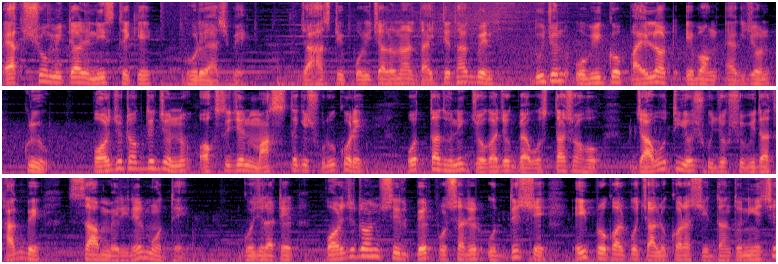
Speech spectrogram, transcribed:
একশো মিটার নিচ থেকে ঘুরে আসবে। জাহাজটি পরিচালনার দায়িত্বে থাকবেন দুজন অভিজ্ঞ পাইলট এবং একজন ক্রু পর্যটকদের জন্য অক্সিজেন মাস্ক থেকে শুরু করে অত্যাধুনিক যোগাযোগ ব্যবস্থা সহ যাবতীয় সুযোগ সুবিধা থাকবে সাবমেরিনের মধ্যে। গুজরাটের পর্যটন শিল্পের প্রসারের উদ্দেশ্যে এই প্রকল্প চালু করার সিদ্ধান্ত নিয়েছে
